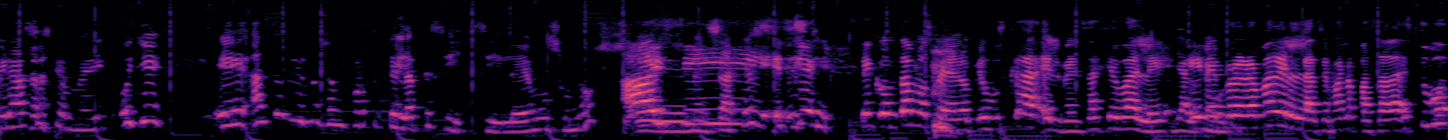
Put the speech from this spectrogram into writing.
Gracias que me dijo. Oye, eh, antes de irnos a un corte, te late si, si leemos unos Ay, eh, sí, mensajes. es que te contamos que en lo que busca el mensaje vale, Ya en el programa de la semana pasada estuvo,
